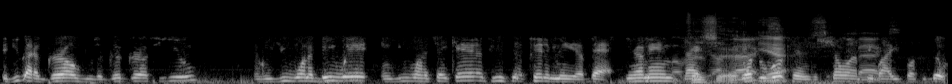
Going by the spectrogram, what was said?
if you got a girl who's a good girl to you, and who you want to be with and you want to take care of, he's the epitome of that. You know what I mean? like sure. Russell Yeah. Wilson is showing people how you're supposed to do it.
